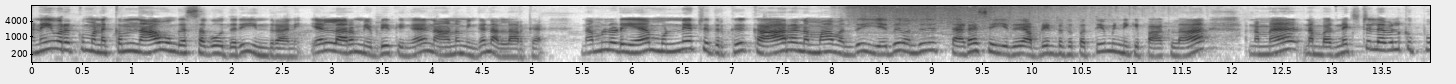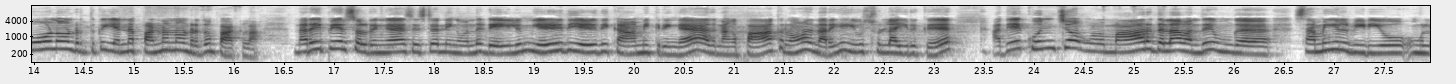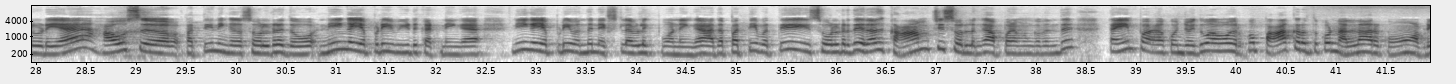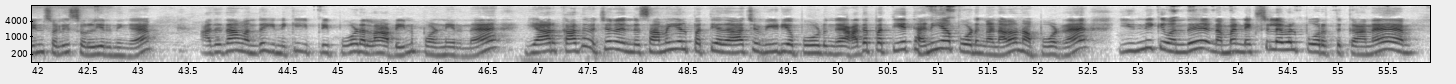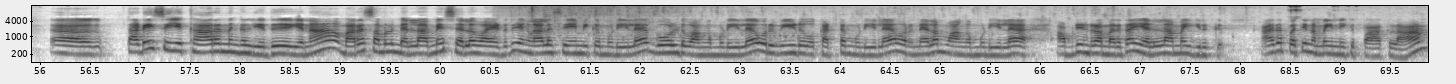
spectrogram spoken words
அனைவருக்கும் வணக்கம். நான் உங்கள் சகோதரி இந்திராணி. எல்லாரும் எப்படி இருக்கீங்க? நானும் இங்கே நல்லா இருக்கேன். நம்மளுடைய முன்னேற்றத்திற்கு காரணமாக வந்து எது வந்து தடை செய்யுது அப்படின்றத பற்றியும் இன்றைக்கி பார்க்கலாம். நம்ம நம்ம நெக்ஸ்ட் லெவலுக்கு போகணுன்றதுக்கு என்ன பண்ணணுன்றதும் பார்க்கலாம். நிறைய பேர் சொல்கிறீங்க சிஸ்டர் நீங்கள் வந்து டெய்லியும் எழுதி எழுதி காமிக்கிறீங்க. அது நாங்கள் பார்க்குறோம். அது நிறைய யூஸ்ஃபுல்லாக இருக்குது அதே கொஞ்சம் மாறுதலாக வந்து உங்கள் சமையல் வீடியோ உங்களுடைய ஹவுஸ் பற்றி நீங்கள் சொல்கிறதோ நீங்கள் எப்படி வீடு கட்டினீங்க நீங்கள் எப்படி வந்து நெக்ஸ்ட் லெவலுக்கு போனீங்க அதை பற்றி பற்றி சொல்கிறது ஏதாவது காமிச்சு சொல்லுங்கள் அப்போ அவங்க வந்து டைம் பா கொஞ்சம் இதுவாகவும் இருக்கும். பார்க்குறதுக்கும் நல்லா இருக்கும் அப்படின்னு சொல்லி சொல்லியிருந்தீங்க. அதுதான் வந்து இன்றைக்கி இப்படி போடலாம் அப்படின்னு பண்ணியிருந்தேன். யாருக்காவது வச்சு இந்த சமையல் பற்றி ஏதாச்சும் வீடியோ போடுங்க. அதை பற்றியே தனியாக போடுங்கனாலும் நான் போடுறேன். இன்றைக்கி வந்து நம்ம நெக்ஸ்ட் லெவல் போகிறதுக்கான தடை செய்ய காரணங்கள் எது? ஏன்னா வர சம்பளம் எல்லாமே செலவாயிடுது. எங்களால் சேமிக்க முடியல கோல்டு வாங்க முடியல ஒரு வீடு கட்ட முடியல ஒரு நிலம் வாங்க முடியல அப்படின்ற மாதிரி தான் எல்லாமே இருக்குது அதை பற்றி நம்ம இன்றைக்கி பார்க்கலாம்.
